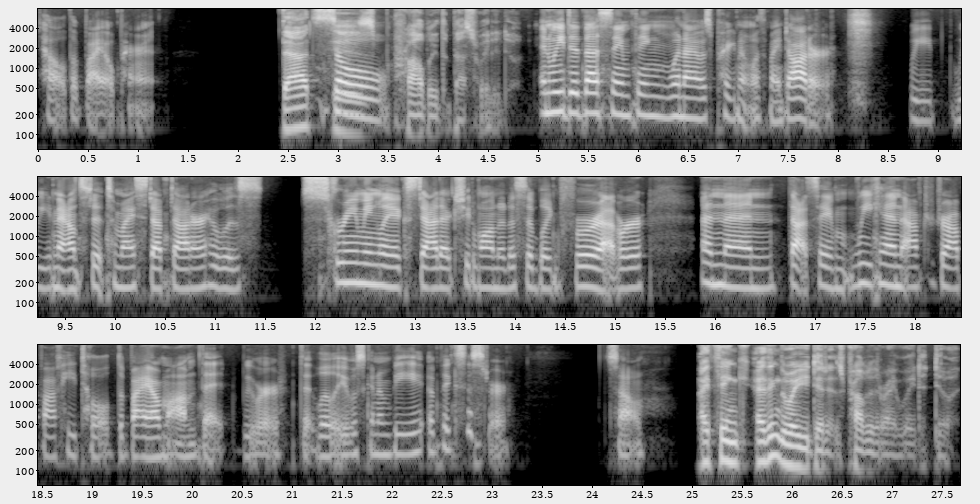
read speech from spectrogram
tell the bio parent. That is So- probably the best way to do it. And we did that same thing when I was pregnant with my daughter. We we announced it to my stepdaughter who was screamingly ecstatic. She'd wanted a sibling forever. And then that same weekend after drop off, he told the bio mom that we were that Lily was gonna be a big sister. So I think I think the way you did it is probably the right way to do it.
